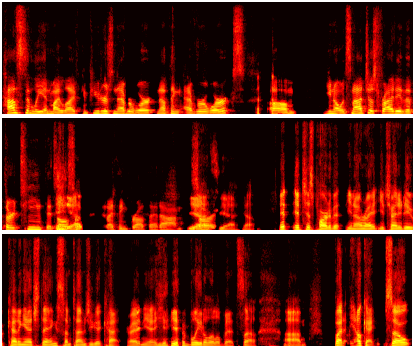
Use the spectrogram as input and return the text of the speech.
constantly in my life. Computers never work. Nothing ever works. Um, you know, it's not just Friday the Thirteenth. It's also Yeah. that I think brought that on. Yes, Sorry. yeah, yeah. It, it's just part of it, you know, right? You try to do cutting edge things. Sometimes you get cut, right? And you, you, bleed a little bit. So, um, but okay. So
